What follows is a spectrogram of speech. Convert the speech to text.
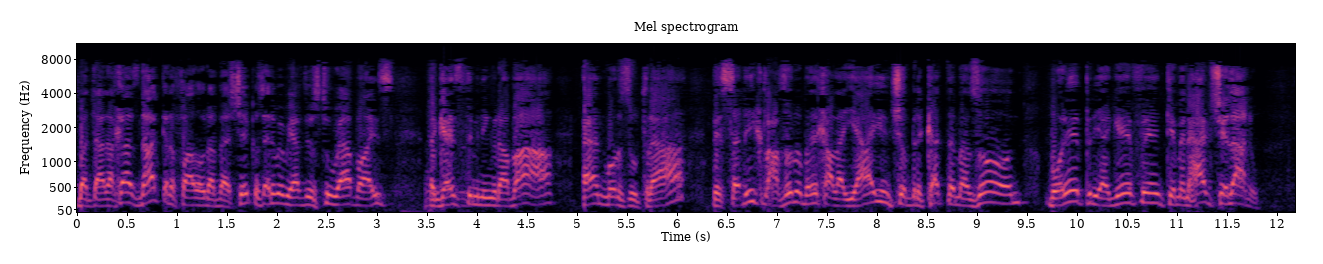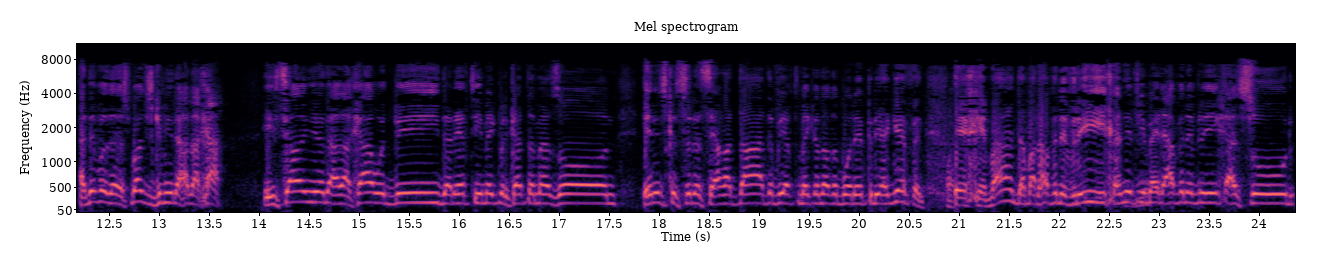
But the halakha is not going to follow Rav Asher, because anyway we have those two rabbis against him, meaning Rabbah and Mor Zutra, וצריך לעזור לו בדרך על היין של ברכת המזון, בורא פרי הגפן כמנהג שלנו. And therefore the Rashban is giving you the halakha. He's telling you the halakha would be that after you make Birkat HaMazon, it is considered Se'arat Da'at if we have to make another Borei Pri HaGefen. Echevan, dabar Haven Evrich, and if you made Haven Evrich, Asur,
